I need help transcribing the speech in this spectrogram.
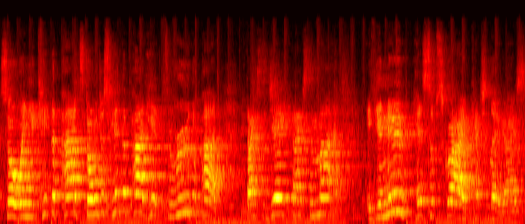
So when you kick the pads, don't just hit the pad, hit through the pad. Thanks to Jake, thanks to Matt. If you're new, hit subscribe. Catch you later, guys.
